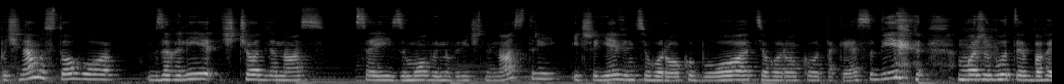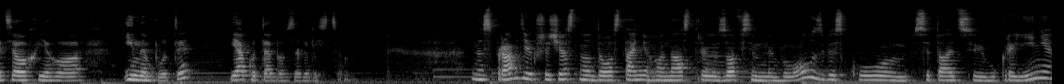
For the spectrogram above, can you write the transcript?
почнемо з того, взагалі, що для нас цей зимовий новорічний настрій, і чи є він цього року, бо цього року таке собі може бути в багатьох його і не бути. Як у тебе взагалі з цим? Насправді, якщо чесно, до останнього настрою зовсім не було у зв'язку з ситуацією в Україні,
